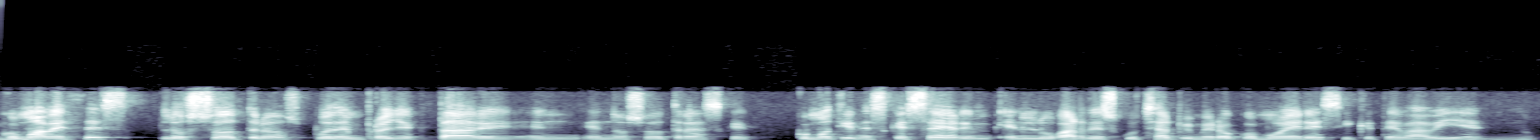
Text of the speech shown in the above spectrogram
cómo a veces los otros pueden proyectar en, nosotras que cómo tienes que ser, en, en, lugar de escuchar primero cómo eres y que te va bien, ¿no?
